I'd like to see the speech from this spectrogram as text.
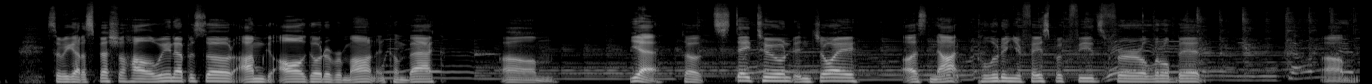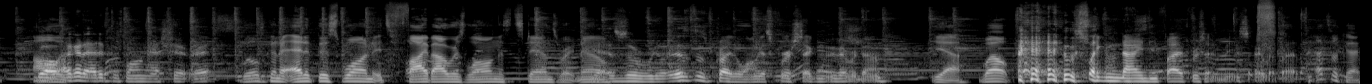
So we got a special Halloween episode. I'm I'll go to Vermont and come back. Um yeah, so stay tuned. Enjoy us not polluting your Facebook feeds for a little bit. Um Well, I'll- I gotta edit this long ass shit, right? Will's gonna edit this one. It's five hours long as it stands right now. Yeah, this is a real, this is probably the longest first segment we've ever done. Yeah. Well, and it was like ninety five percent of me. Sorry about that. that's okay.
